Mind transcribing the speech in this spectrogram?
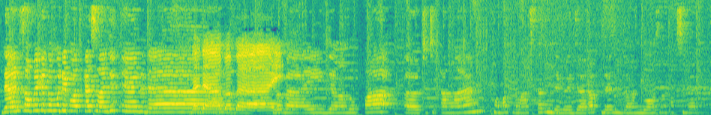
Dan sampai ketemu di podcast selanjutnya. Dadah. Dadah, bye-bye. Bye-bye. Jangan lupa uh, cuci tangan, memakai masker, menjaga jarak, dan jangan buang sampah sembarangan.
